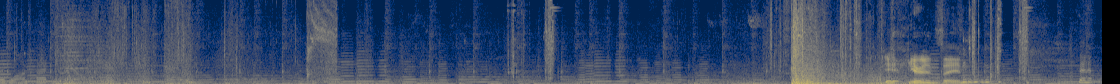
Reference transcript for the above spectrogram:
Like launchpad? No, I don't. You're insane.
